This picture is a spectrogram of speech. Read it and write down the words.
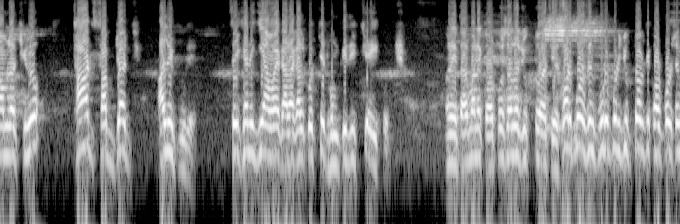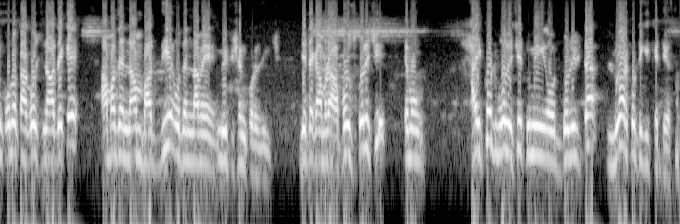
মামলা ছিল থার্ড সাব জাজ আলিপুরে। সেইখানে গিয়ে আমাকে গালাগাল করছে ধমকি দিচ্ছে এই করছে। মানে তার মানে কর্পোরেশনও যুক্ত আছে? কর্পোরেশন পুরোপুরি যুক্ত হচ্ছে কর্পোরেশন কোনো কাগজ না দেখে আমাদের নাম বাদ দিয়ে ওদের নামে মিউটেশন করে দিয়েছে যেটাকে আমরা অপোজ করেছি এবং হাইকোর্ট বলেছে তুমি ওর দলিলটা লোয়ার কোর্টে গিয়ে কেটে এসো।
